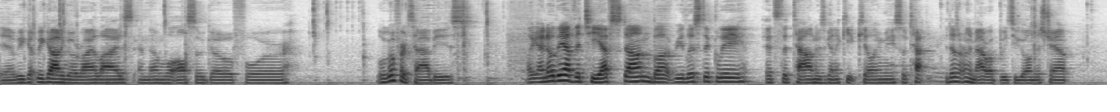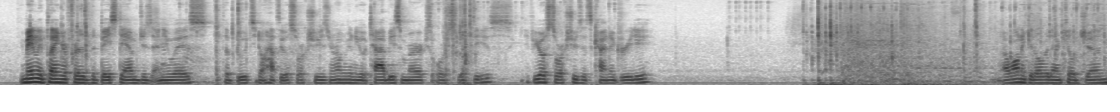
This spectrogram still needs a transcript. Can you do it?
Yeah, we got we got to go Rylai's, and then we'll also go for. We'll go for tabbies. Like, I know they have the TF stun, but realistically, it's the Talon who's to keep killing me. So it doesn't really matter what boots you go on this champ. You're mainly playing her for the base damages anyways. The boots, you don't have to go Sorc Shoes. You're only to go Tabbies, Mercs, or Swifties. If you go Sorc Shoes, it's kind of greedy. I want to get over there and kill Jhin.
